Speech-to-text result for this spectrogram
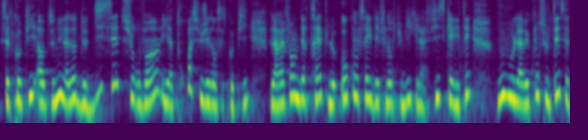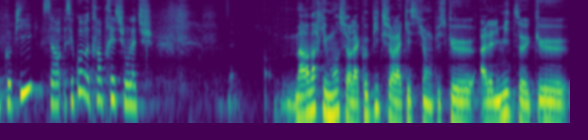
Cette copie a obtenu la note de 17 sur 20. Il y a trois sujets dans cette copie la réforme des retraites, le Haut Conseil des finances publiques et la fiscalité. Vous, vous l'avez consulté, cette copie. C'est quoi votre impression là-dessus Ma remarque est moins sur la copie que sur la question, puisque à la limite que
